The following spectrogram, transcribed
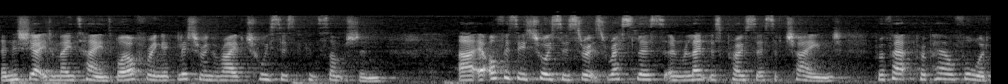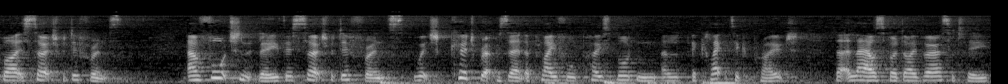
initiated and maintained by offering a glittering array of choices for consumption. Uh, it offers these choices through its restless and relentless process of change, propelled forward by its search for difference. Unfortunately, this search for difference, which could represent a playful, postmodern, eclectic approach that allows for diversity,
